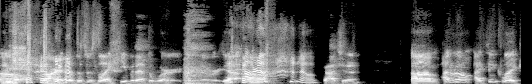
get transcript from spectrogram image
Oh, sorry. I thought this was like keep it at the word or whatever. Yeah. Oh um, no, no. Gotcha. Um, I don't know. I think like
